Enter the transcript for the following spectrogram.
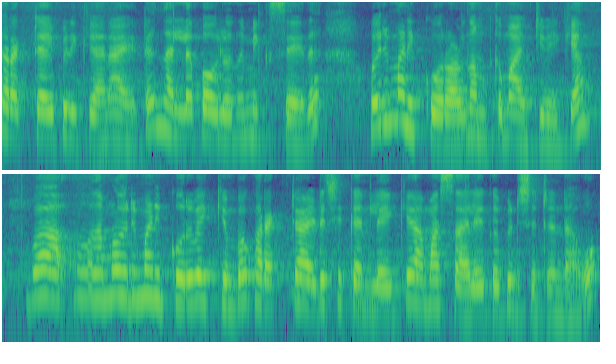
കറക്റ്റായി പിടിക്കാനായിട്ട് നല്ല പോലെ ഒന്ന് മിക്സ് ചെയ്ത് ഒരു മണിക്കൂറോളം നമുക്ക് മാറ്റി വയ്ക്കാം. അപ്പോൾ നമ്മൾ ഒരു മണിക്കൂർ വയ്ക്കുമ്പോൾ കറക്റ്റായിട്ട് ചിക്കനിലേക്ക് ആ മസാലയൊക്കെ പിടിച്ചിട്ടുണ്ടാവും.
